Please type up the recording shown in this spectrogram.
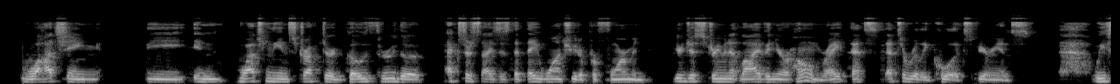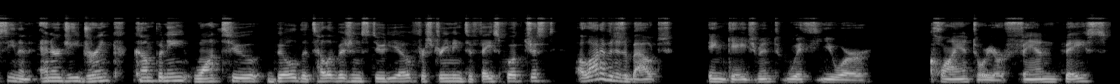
watching the in watching the instructor go through the exercises that they want you to perform and you're just streaming it live in your home right that's that's a really cool experience We've seen an energy drink company want to build a television studio for streaming to Facebook. Just a lot of it is about engagement with your client or your fan base.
